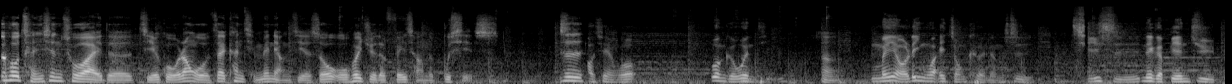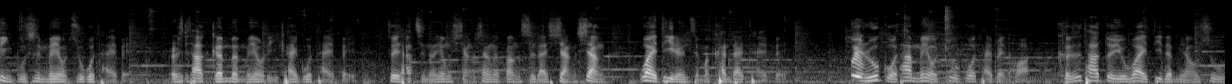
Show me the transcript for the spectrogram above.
最后呈现出来的结果，让我在看前面两集的时候，我会觉得非常的不写实。是，抱歉，我问个问题，嗯，没有另外一种可能是，其实那个编剧并不是没有住过台北，而是他根本没有离开过台北，所以他只能用想象的方式来想象外地人怎么看待台北。所以如果他没有住过台北的话，可是他对于外地的描述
